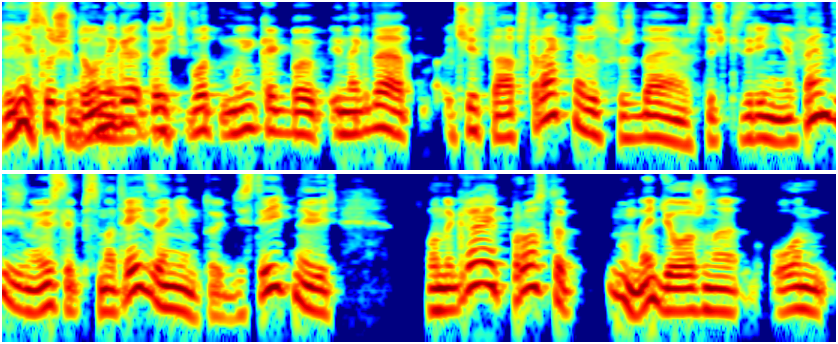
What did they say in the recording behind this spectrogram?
Да нет, слушай, да он играет... То есть вот мы как бы иногда чисто абстрактно рассуждаем с точки зрения фэнтези, но если посмотреть за ним, то действительно ведь он играет просто ну, надежно, он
